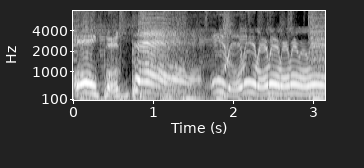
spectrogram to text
Oh Pogba Oh là là là là là là là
